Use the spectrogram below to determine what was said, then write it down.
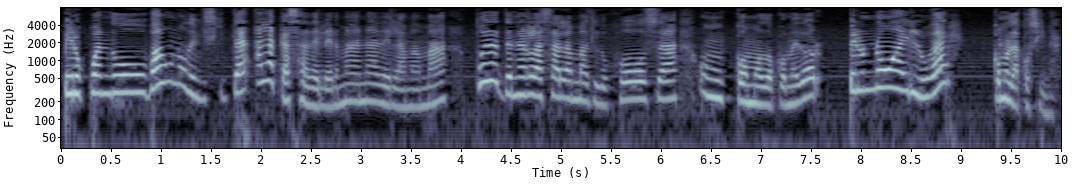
pero cuando va uno de visita a la casa de la hermana, de la mamá, puede tener la sala más lujosa, un cómodo comedor, pero no hay lugar como la cocina.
